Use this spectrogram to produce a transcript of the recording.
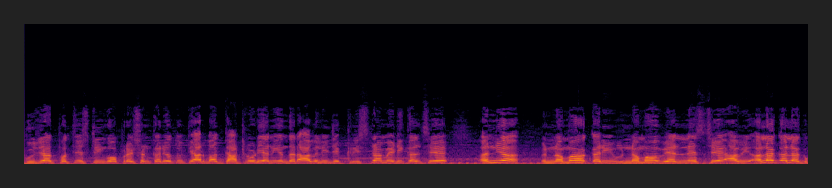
ગુજરાત ફતે સ્ટિંગ ઓપરેશન કર્યું હતું. ત્યારબાદ ઘાટલોડિયાની અંદર આવેલી જે ક્રિષ્ના મેડિકલ છે, અન્ય નમઃ કરી, નમઃ વેલનેસ છે, આવી અલગ અલગ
